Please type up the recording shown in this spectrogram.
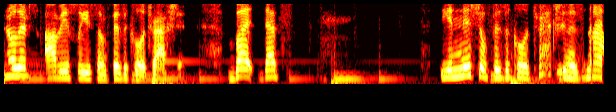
know there's obviously some physical attraction, but that's the initial physical attraction is not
